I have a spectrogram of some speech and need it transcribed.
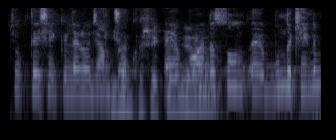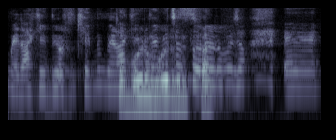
Çok teşekkürler hocam. Ben çok teşekkür e, ediyorum. bu arada son e, bunu da kendim merak ediyorum. Kendim merak Tabii, buyurun, ettiğim buyurun, için lütfen. soruyorum hocam. E,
